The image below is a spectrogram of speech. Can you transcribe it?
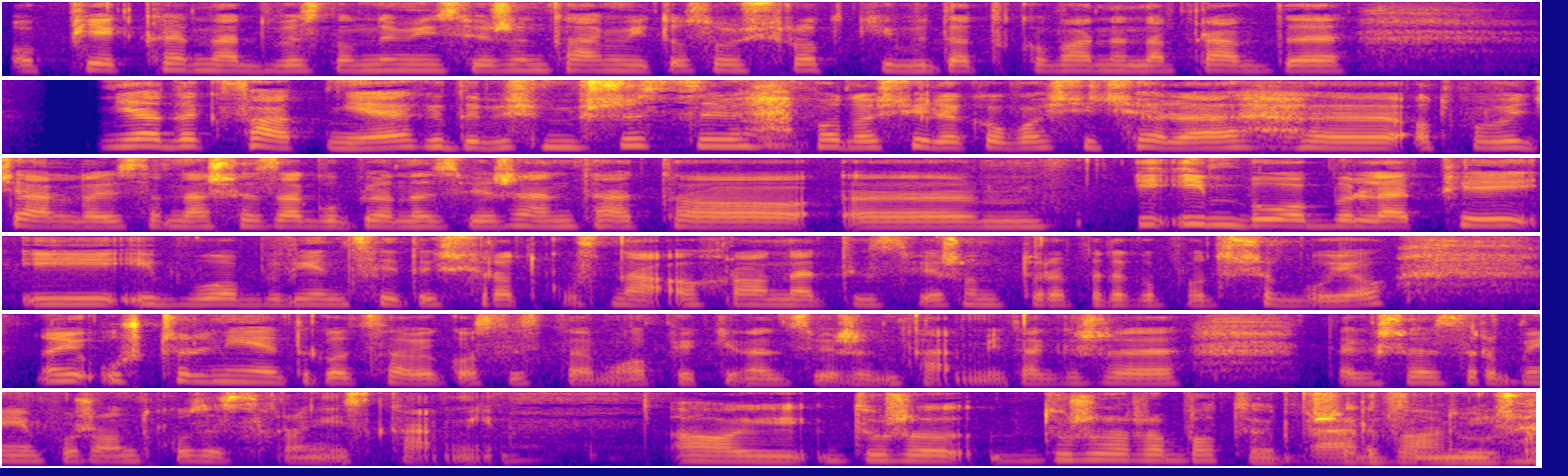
opiekę nad bezdomnymi zwierzętami. To są środki wydatkowane naprawdę nieadekwatnie. Gdybyśmy wszyscy ponosili jako właściciele e, odpowiedzialność za nasze zagubione zwierzęta, to i im byłoby lepiej i, i byłoby więcej tych środków na ochronę tych zwierząt, które tego potrzebują. No i uszczelnienie tego całego systemu opieki nad zwierzętami. Także, także zrobienie porządku ze schroniskami. Oj, dużo, dużo roboty przed Bardzo wami. dużo,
